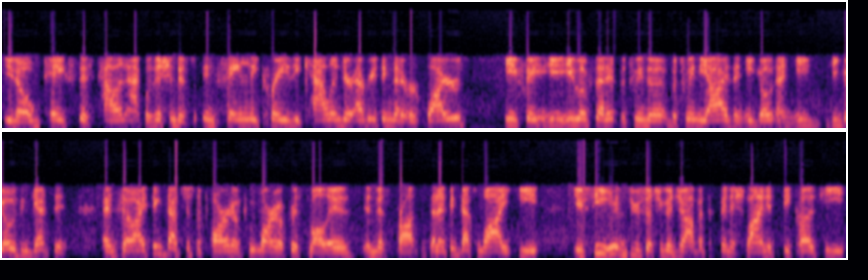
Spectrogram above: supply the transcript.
you know takes this talent acquisition, this insanely crazy calendar, everything that it requires. He he he looks at it between the between the eyes, and he goes and he he goes and gets it. And so I think that's just a part of who Mario Cristobal is in this process, and I think that's why he you see him do such a good job at the finish line, it's because he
